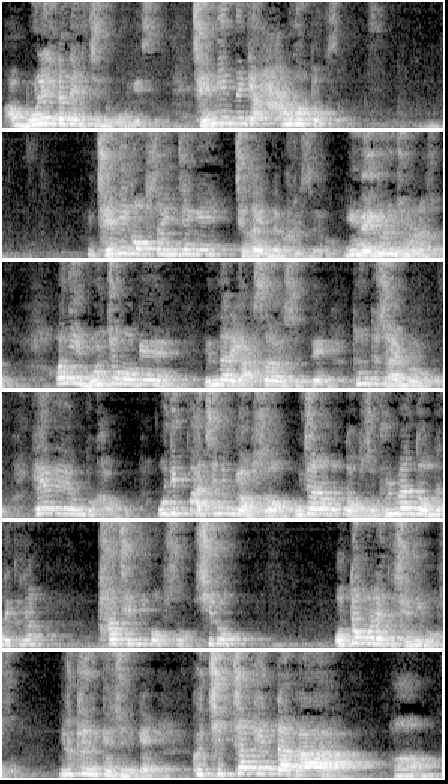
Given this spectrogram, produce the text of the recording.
아, 뭘 해야 될지도 모르겠어. 재미있는 게 아무것도 없어. 재미가 없어, 인생에. 제가 옛날 그랬어요. 이게 왜 그런지 몰라서. 아니, 멀쩡하게 옛날에 약사였을 때 돈도 잘 벌고 해외여행도 가고 어디 빠지는 게 없어. 모자란 것도 없어. 불만도 없는데 그냥 다 재미가 없어. 싫어. 어떤 걸 해도 재미가 없어. 이렇게 느껴지는 게 그 집착했다가 아,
